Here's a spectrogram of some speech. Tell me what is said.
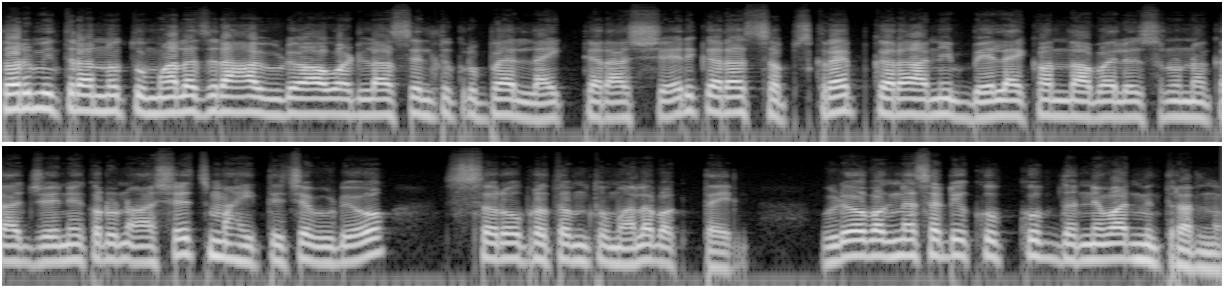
तर मित्रांनो तुम्हाला जर हा व्हिडिओ आवडला असेल तर कृपया लाईक करा शेअर करा सबस्क्राईब करा आणि बेल आयकॉन दाबायला विसरू नका. जेणेकरून असेच माहितीचे व्हिडिओ सर्वप्रथम तुम्हाला बघता येईल. व्हिडिओ बघण्यासाठी खूप खूप धन्यवाद मित्रांनो.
